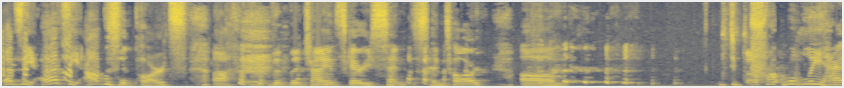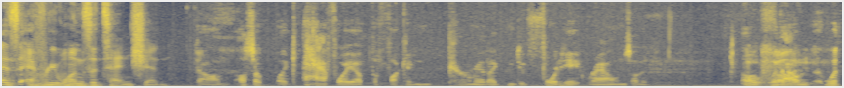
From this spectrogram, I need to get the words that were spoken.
That's the that's the opposite parts. Uh, the, the giant scary cent- centaur um, probably has everyone's attention. Um, also, like halfway up the fucking pyramid, I can do 48 rounds on it Oh, without fun. with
